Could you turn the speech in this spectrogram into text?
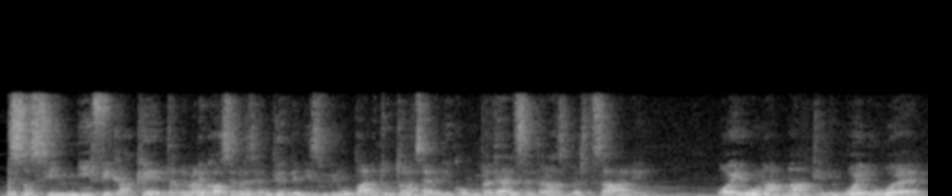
Questo significa che tra le varie cose, per esempio, devi sviluppare tutta una serie di competenze trasversali. Vuoi una marketing, vuoi due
